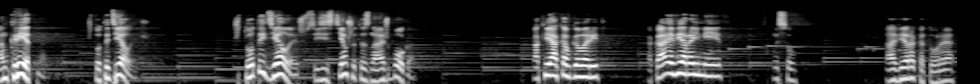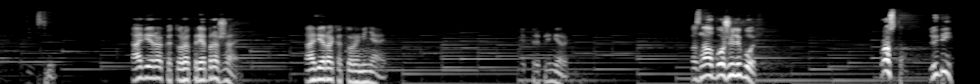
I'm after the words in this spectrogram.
Конкретно, что ты делаешь? Что ты делаешь в связи с тем, что ты знаешь Бога? Как Яков говорит, какая вера имеет смысл? Та вера, которая действует. Та вера, которая преображает. Та вера, которая меняет. Некоторые примеры. Познал Божью любовь. Просто люби.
